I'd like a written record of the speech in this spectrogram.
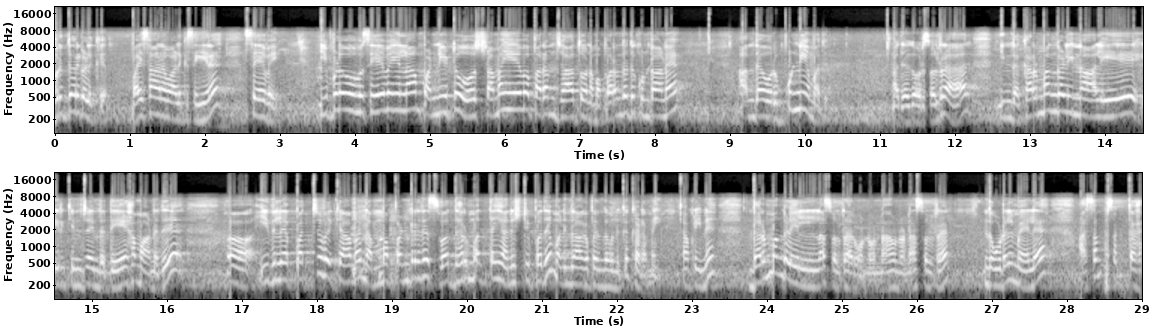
விருத்தர்களுக்கு? வயசானவாளுக்கு செய்கிற சேவை. இவ்வளவு சேவையெல்லாம் பண்ணிட்டு ஸ்ரமயேவ பரம் ஜாத்தோ. நம்ம பிறந்ததுக்குண்டான அந்த ஒரு புண்ணியம் அது. அது அவர் சொல்றார் இந்த கர்மங்களினாலேயே இருக்கின்ற இந்த தேகமானது இதில் பற்று வைக்காம நம்ம பண்ணுறது ஸ்வதர்மத்தை அனுஷ்டிப்பது மனிதனாக பிறந்தவனுக்கு கடமை. அப்படின்னு தர்மங்களை எல்லாம் சொல்கிறார் ஒன்று ஒன்றா ஒன்று ஒன்றா சொல்கிறார் இந்த உடல் மேலே அசம்சக்தக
